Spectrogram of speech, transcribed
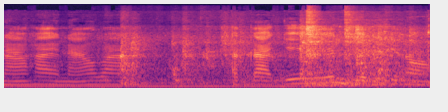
หนาวให้หนาวว่าอากาศเย็นเย็นพี่น้อง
